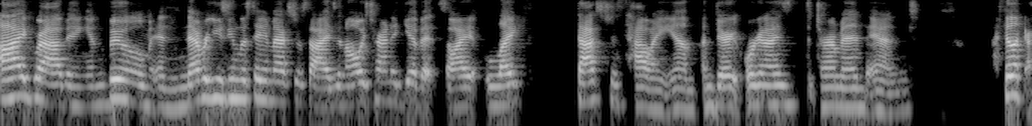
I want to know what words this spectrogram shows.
eye grabbing and boom and never using the same exercise and always trying to give it. So I like, that's just how I am. I'm very organized, determined, and I feel like I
